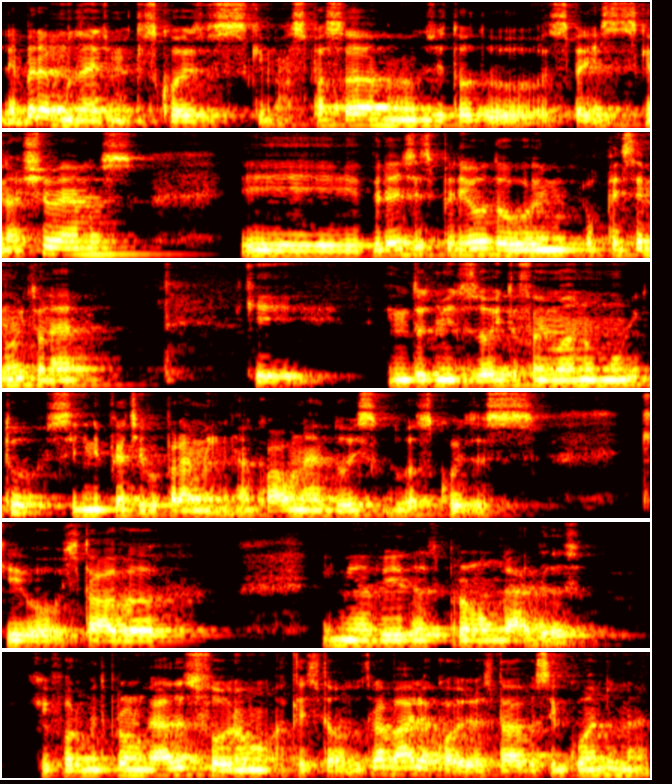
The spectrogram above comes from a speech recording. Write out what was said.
lembramos né, de muitas coisas que nós passamos, de todas as experiências que nós tivemos. E durante esse período eu pensei muito, né, que em 2018 foi um ano muito significativo para mim, a qual, né, dois, duas coisas que eu estava em minha vida prolongadas, que foram muito prolongadas, foram a questão do trabalho, a qual eu já estava cinco anos, né,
